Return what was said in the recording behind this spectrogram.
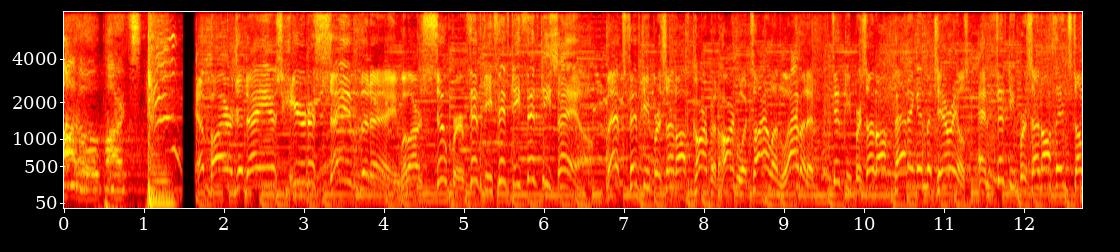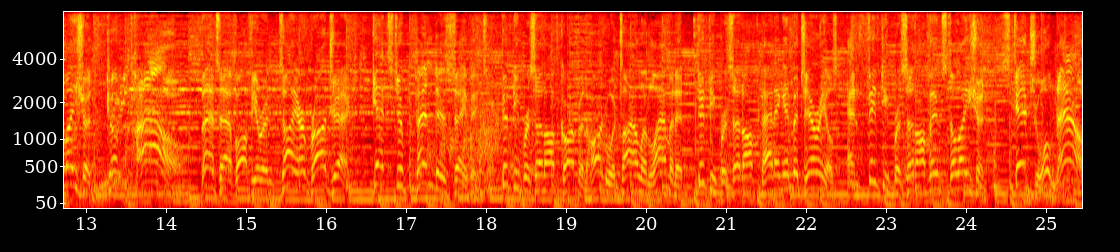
Auto Parts. Empire Today is here to save the day with our super 50 50 50 sale. That's 50% off carpet, hardwood, tile, and laminate, 50% off padding and materials, and 50% off installation. Kapow! That's half off your entire project. Get stupendous savings 50% off carpet, hardwood, tile, and laminate, 50% off padding and materials, and 50% off installation. Schedule now.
